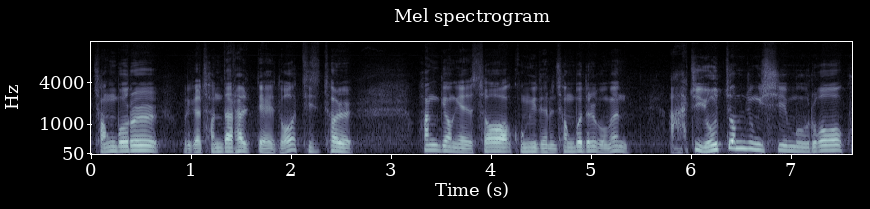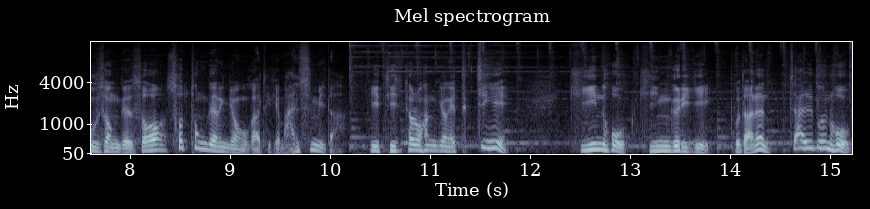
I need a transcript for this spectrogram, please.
정보를 우리가 전달할 때에도 디지털 환경에서 공유되는 정보들을 보면 아주 요점 중심으로 구성돼서 소통되는 경우가 되게 많습니다. 이 디지털 환경의 특징이 긴 호흡, 긴 그리기보다는 짧은 호흡,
